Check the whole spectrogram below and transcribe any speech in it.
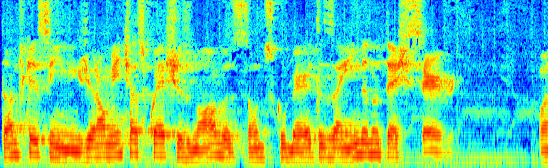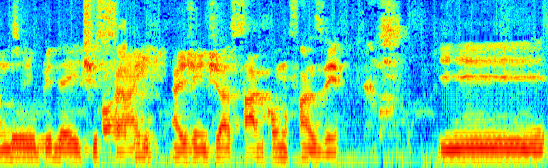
Tanto que, assim, geralmente as quests novas são descobertas ainda no test server. Quando Sim. o update Correto. sai, a gente já sabe como fazer. E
